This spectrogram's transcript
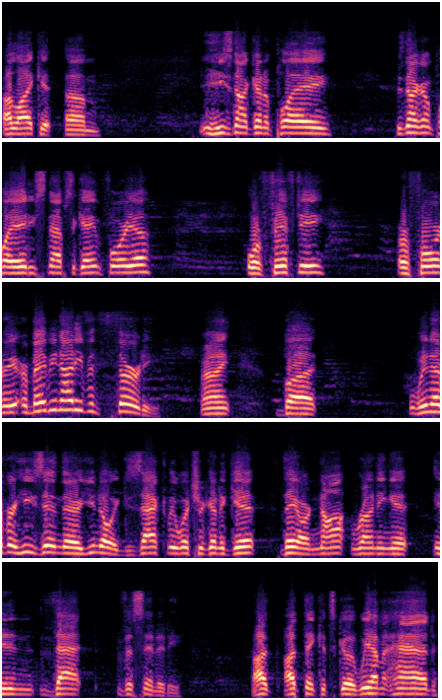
I like it. Um, he's not going to play. He's not going to play 80 snaps a game for you, or 50, or 40, or maybe not even 30. Right, but whenever he's in there, you know exactly what you're going to get. They are not running it in that vicinity. I, I think it's good. We haven't had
